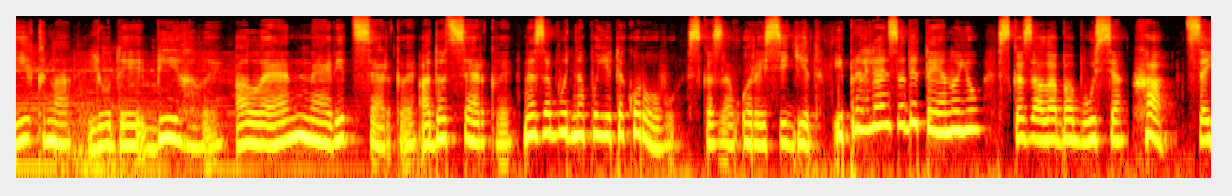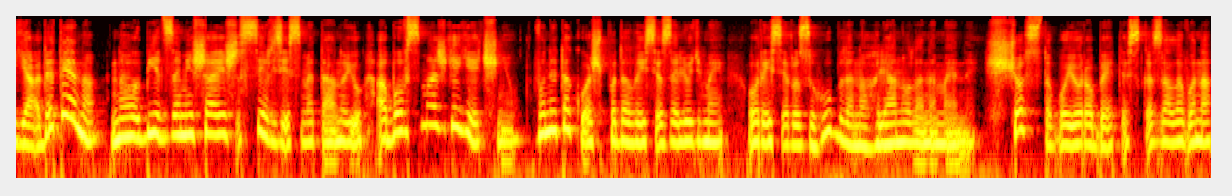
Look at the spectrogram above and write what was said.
вікна, люди бігли, але не від церкви, а до церкви. Не забудь напоїти корову, сказав Орисі дід. І приглянь за дитиною, сказала бабуся. Ха, це я дитина. На обід замішаєш сир зі сметаною або всмаж яєчню. Вони також подалися за людьми. Орися розгублено глянула на мене. Що з тобою робити? сказала вона.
